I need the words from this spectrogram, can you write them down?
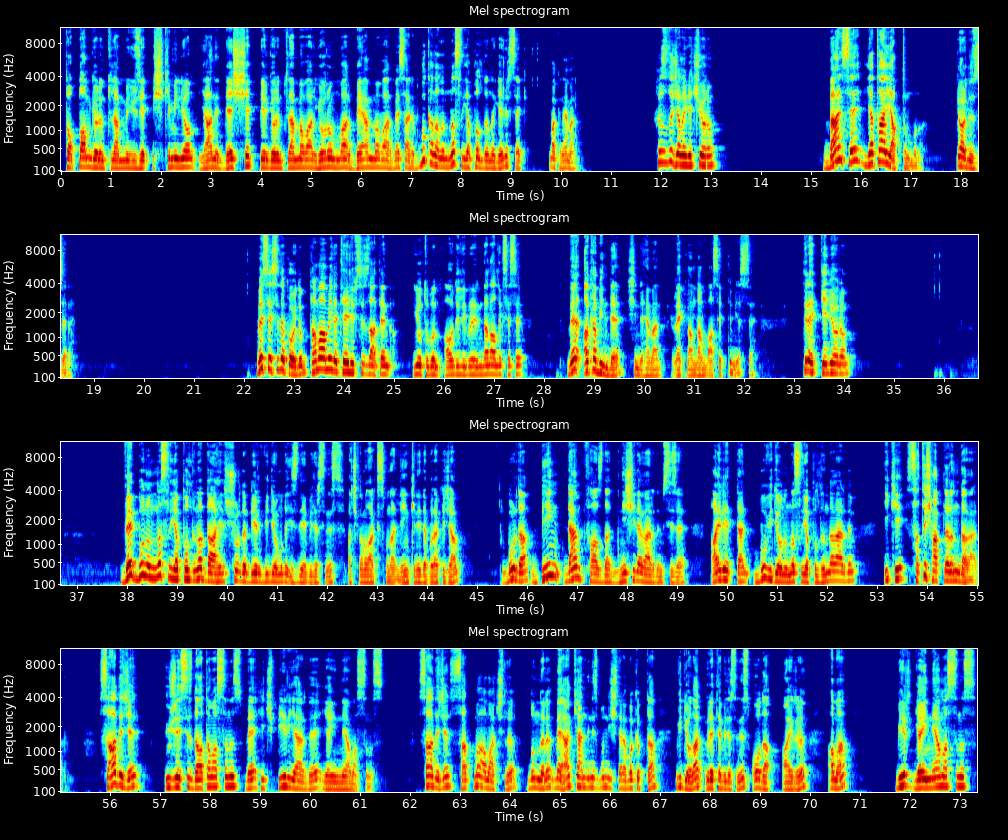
Toplam görüntülenme 172 milyon. Yani dehşet bir görüntülenme var, yorum var, beğenme var vesaire. Bu kanalın nasıl yapıldığına gelirsek bakın hemen hızlıcana geçiyorum. Bense yatay yaptım bunu. Gördüğünüz üzere. Ve sesi de koydum. Tamamıyla telifsiz zaten YouTube'un audio librelerinden aldık sesi. Ve akabinde şimdi hemen reklamdan bahsettim ya size. Direkt geliyorum. Ve bunun nasıl yapıldığına dahil şurada bir videomu da izleyebilirsiniz. Açıklamalar kısmına linkini de bırakacağım. Burada binden fazla nişi de verdim size. Ayrıyetten bu videonun nasıl yapıldığını da verdim. İki, satış haklarını da verdim. Sadece ücretsiz dağıtamazsınız ve hiçbir yerde yayınlayamazsınız. Sadece satma amaçlı bunları veya kendiniz bu işlere bakıp da videolar üretebilirsiniz. O da ayrı ama bir yayınlayamazsınız.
